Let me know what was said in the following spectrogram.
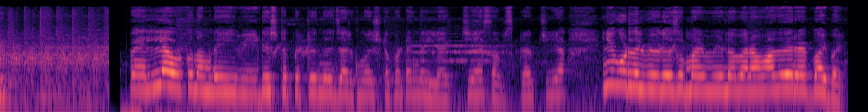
അപ്പോൾ എല്ലാവർക്കും നമ്മുടെ ഈ വീഡിയോ ഇഷ്ടപ്പെട്ടു എന്ന് വിചാരിക്കുന്നു. ഇഷ്ടപ്പെട്ടെങ്കിൽ ലൈക്ക് ചെയ്യുക സബ്സ്ക്രൈബ് ചെയ്യുക. ഇനി കൂടുതൽ വീഡിയോസുമായി വീണ്ടും വരാം. അതുവരെ ബൈ ബൈ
